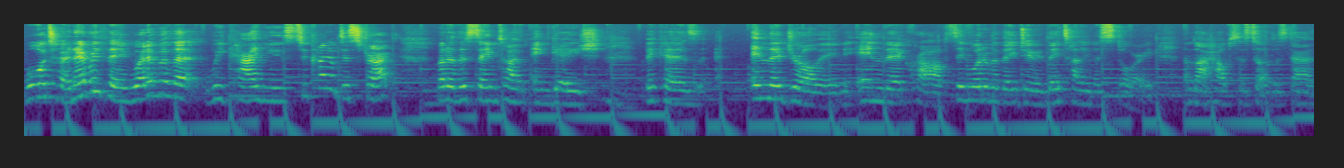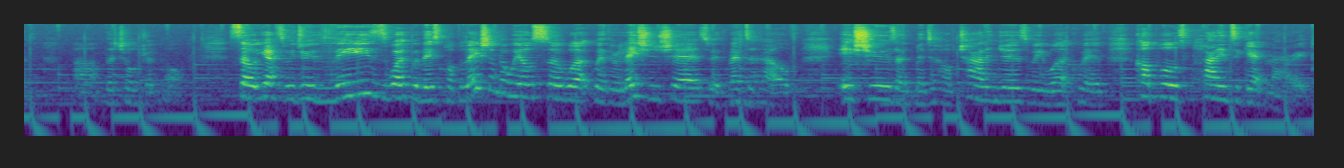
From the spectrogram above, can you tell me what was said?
water and everything, whatever that we can use to kind of distract but at the same time engage. Because in their drawing, in their crafts, in whatever they do, they're telling a story and that helps us to understand uh, the children more. So yes, we do these, work with this population, but we also work with relationships, with mental health issues and mental health challenges. We work with couples planning to get married.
